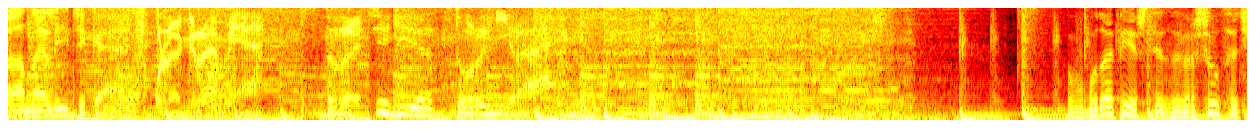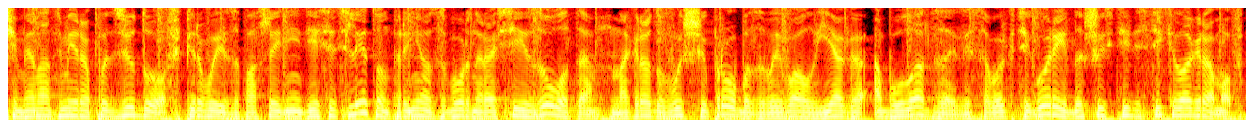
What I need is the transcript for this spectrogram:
аналитика в программе «Стратегия турнира». В Будапеште завершился чемпионат мира по дзюдо. Впервые за последние 10 лет он принес сборной России золото. Награду высшей пробы завоевал Яга Абуладзе в весовой категории до 60 килограммов.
